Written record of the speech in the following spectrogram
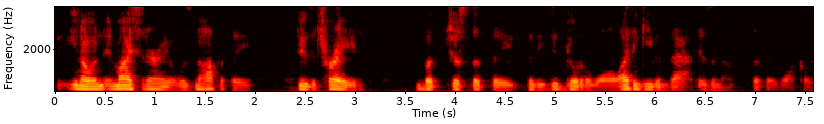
you know in, in my scenario it was not that they do the trade, but just that they that he did go to the wall. I think even that is enough that they walk away.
